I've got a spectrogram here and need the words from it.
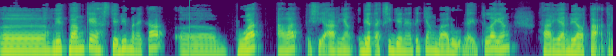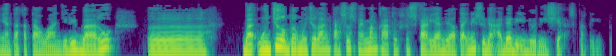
uh, Litbangkes. Jadi mereka uh, buat alat PCR yang deteksi genetik yang baru. Dan itulah yang varian Delta ternyata ketahuan. Jadi baru uh, muncul bermunculan kasus memang kasus varian Delta ini sudah ada di Indonesia seperti itu.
